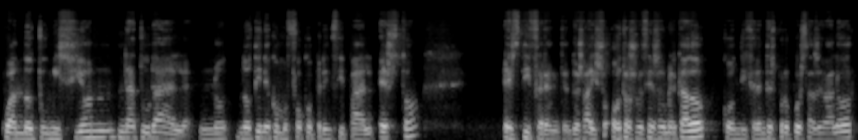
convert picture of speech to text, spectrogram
Cuando tu misión natural no, no tiene como foco principal esto, es diferente. Entonces hay otras soluciones en el mercado con diferentes propuestas de valor,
